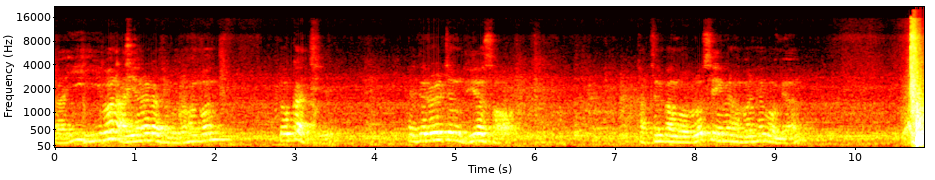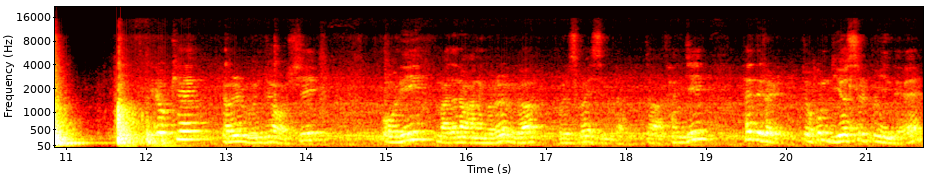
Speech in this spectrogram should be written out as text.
자, 이 2번 아이언을 가지고도 한번 똑같이 헤드를 좀 뉘어서 같은 방법으로 스윙을 한번 해보면 이렇게 별 문제 없이 볼이 맞아나가는 것을 우리가 볼 수가 있습니다. 자, 단지 헤드를 조금 뉘었을 뿐인데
